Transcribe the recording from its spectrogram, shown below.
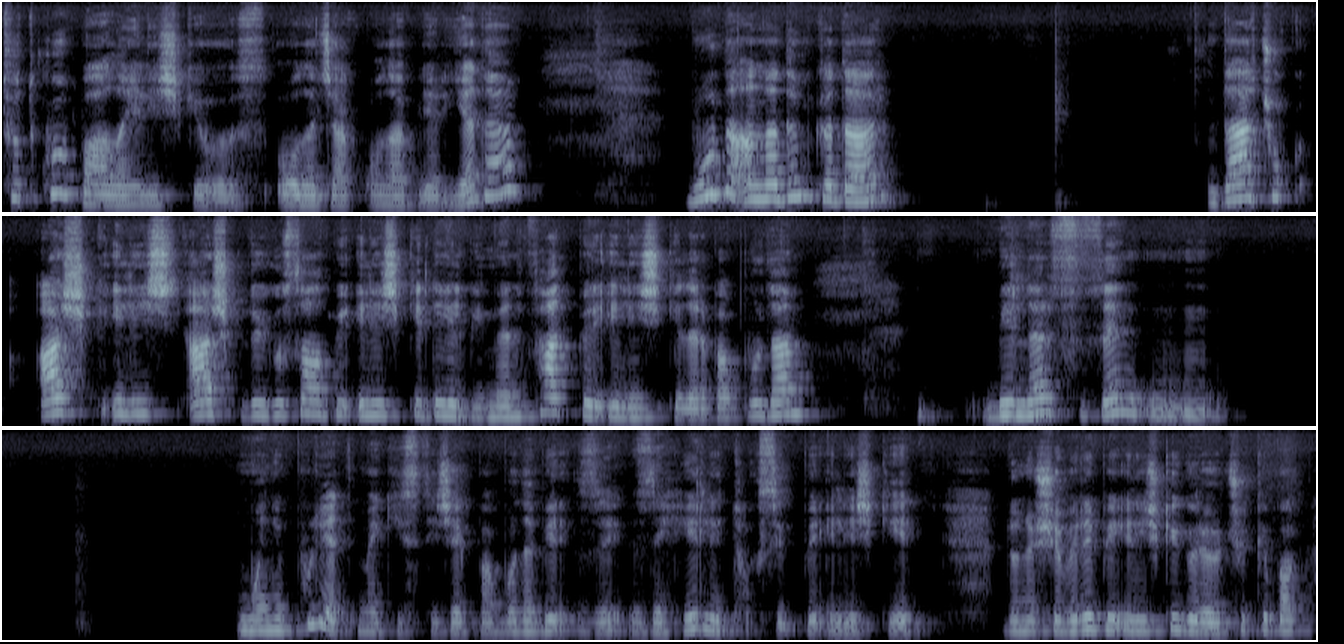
tutku bağlı ilişki olacak olabilir ya da burada anladığım kadar daha çok aşk iliş aşk duygusal bir ilişki değil bir menfaat bir ilişkiler bak buradan birler sizin manipüle etmek isteyecek bak burada bir zehirli toksik bir ilişki dönüşebilir bir ilişki görüyor çünkü bak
